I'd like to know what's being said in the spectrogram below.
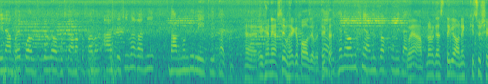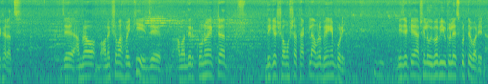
এই নাম্বারে কল করলে অবশ্যই আমাকে পাবেন। আর বেশিরভাগ আমি ধানমন্ডি লেকেই থাকি। হ্যাঁ এখানে আসলে ভাইকে পাওয়া যাবে তাই হ্যাঁ এখানে অবশ্যই আমি সব সময় থাকি আপনার কাছ থেকে অনেক কিছু শেখার আছে। যে আমরা অনেক সময় হয় কি যে আমাদের কোনো একটা দিকের সমস্যা থাকলে আমরা ভেঙে পড়ি। নিজেকে আসলে ওইভাবে ইউটিলাইজ করতে পারি না।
